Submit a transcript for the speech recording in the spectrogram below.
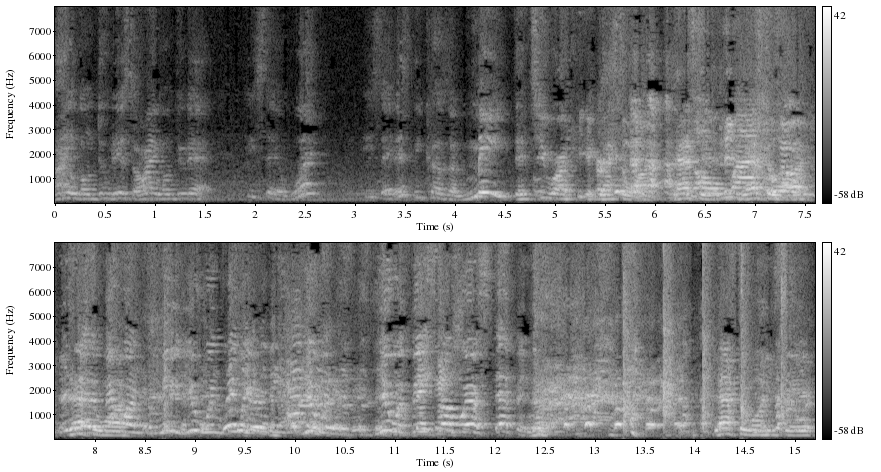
I ain't gonna do this or I ain't gonna do that. He said, What? He said, It's because of me that you are here. That's the one. That's Oh, the, wow. that's the one. he That's said, the if it one. wasn't for me, you wouldn't be here. even be having You would, this- this you would be somewhere stepping. That's the one he said.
